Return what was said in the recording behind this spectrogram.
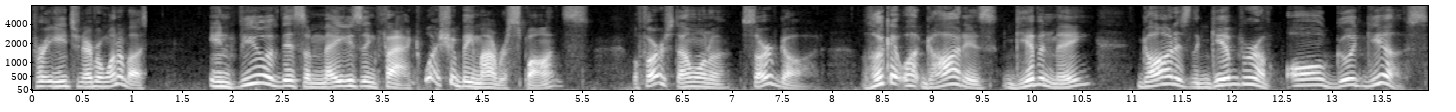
for each and every one of us. In view of this amazing fact, what should be my response? Well, first, I want to serve God. Look at what God has given me. God is the giver of all good gifts.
